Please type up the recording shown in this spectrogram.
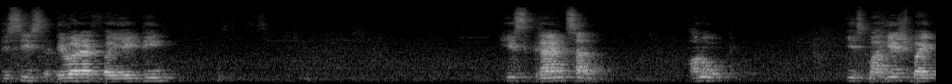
this is divided by 18 his grandson Anup is Mahesh by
